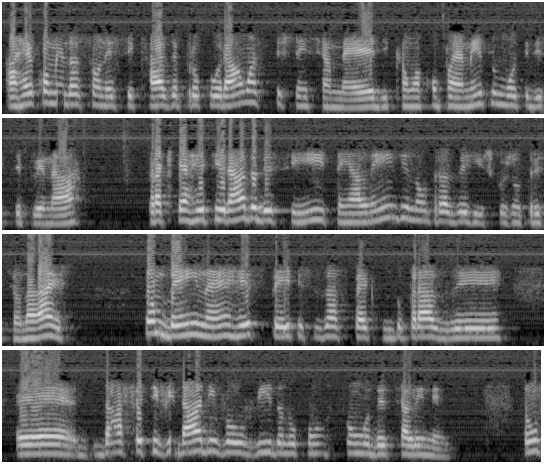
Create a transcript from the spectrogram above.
A recomendação nesse caso é procurar uma assistência médica, um acompanhamento multidisciplinar, para que a retirada desse item, além de não trazer riscos nutricionais, também né, respeite esses aspectos do prazer, é, da afetividade envolvida no consumo desse alimento. Então,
